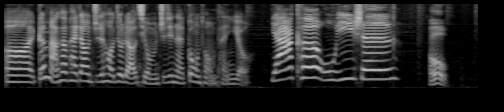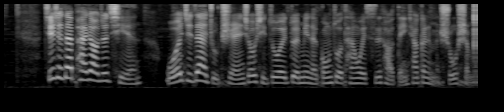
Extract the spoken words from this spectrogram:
呃，跟马克拍照之后，就聊起我们之间的共同朋友牙科吴医生。哦，oh. 其实，在拍照之前，我一直在主持人休息座位对面的工作摊位思考，等一下跟你们说什么。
